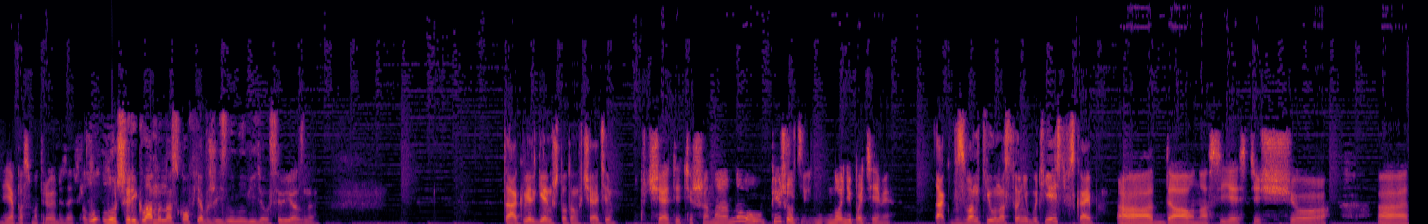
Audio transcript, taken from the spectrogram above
Я посмотрю обязательно. Л- лучше рекламы носков я в жизни не видел, серьезно. Так, Вильгельм, что там в чате? В чате тишина. Ну, пишут, но не по теме. Так, в звонки у нас кто-нибудь есть в скайп? А, да, у нас есть еще а,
